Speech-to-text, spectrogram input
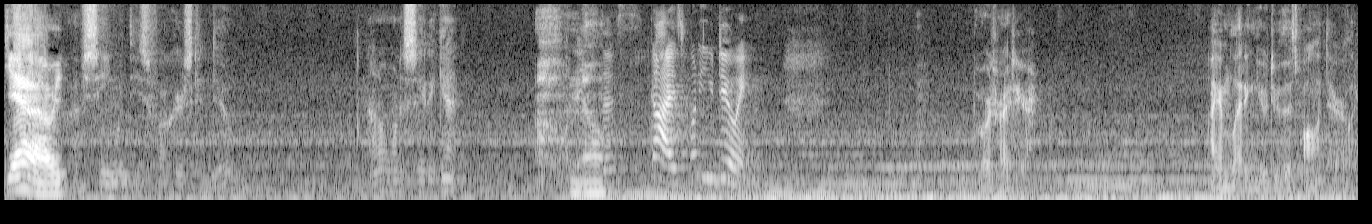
Yeah. We. I've seen what these fuckers can do. And I don't want to say it again. Oh no. This- Guys, what are you doing? Door's right here. I am letting you do this voluntarily.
